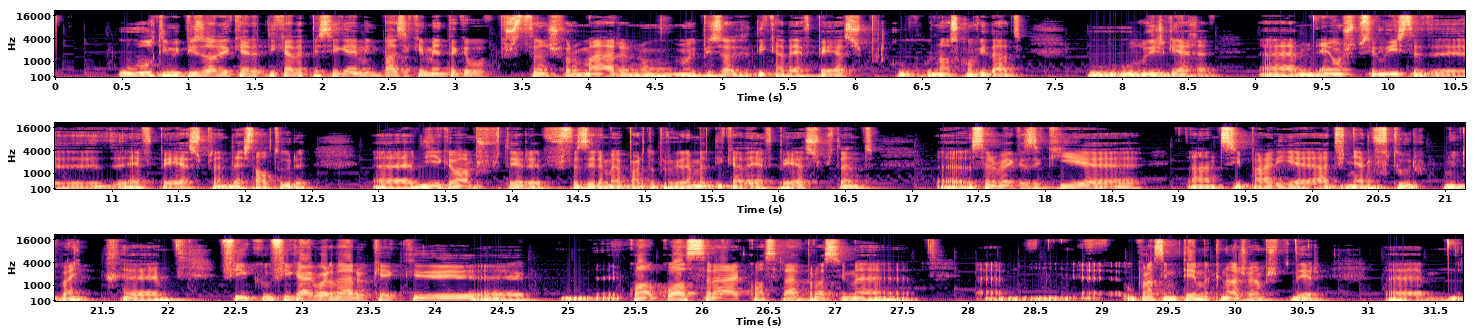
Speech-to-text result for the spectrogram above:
o último episódio que era dedicado a PC Gaming basicamente acabou por se transformar num, num episódio dedicado a FPS, porque o nosso convidado, o, o Luís Guerra, uh, é um especialista de, de, FPS, portanto, desta altura, e acabámos por ter por fazer a maior parte do programa dedicado a FPS, portanto uh, Sarbecas aqui a, a, antecipar e a adivinhar o futuro, muito bem. Uh, fico, fico a aguardar o que é que. Uh, qual, qual, será, qual será a próxima. o próximo tema que nós vamos poder.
